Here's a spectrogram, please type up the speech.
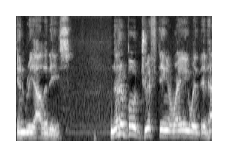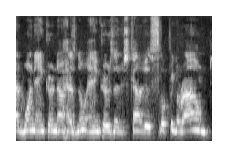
in realities. Not a boat drifting away with it had one anchor now has no anchors and it's kind of just flopping around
